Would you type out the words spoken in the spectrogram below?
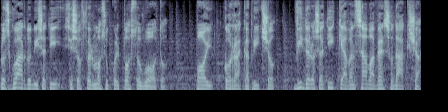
Lo sguardo di Satie si soffermò su quel posto vuoto. Poi, con raccapriccio, videro Satie che avanzava verso Daksha,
